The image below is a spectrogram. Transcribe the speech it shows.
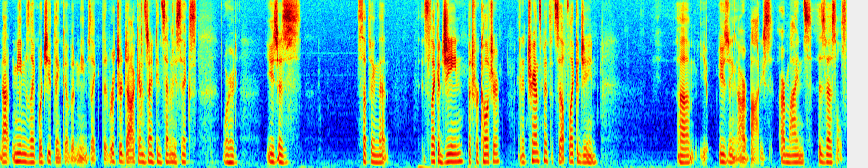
Not memes like what you think of, but memes like the Richard Dawkins 1976 word uses something that it's like a gene, but for culture, and it transmits itself like a gene, um, using our bodies, our minds as vessels.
